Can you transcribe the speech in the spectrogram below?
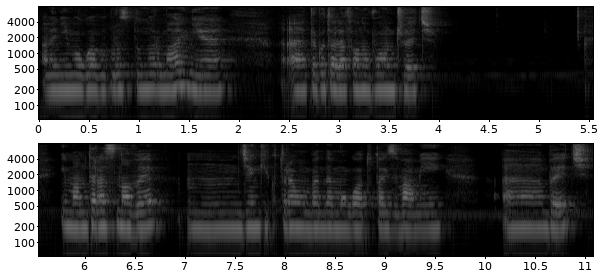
ale nie mogłam po prostu normalnie e, tego telefonu włączyć. I mam teraz nowy, mm, dzięki któremu będę mogła tutaj z Wami e, być.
